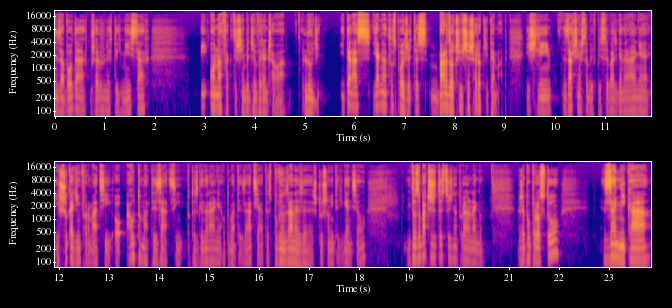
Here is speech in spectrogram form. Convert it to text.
zawodach, w przeróżnych tych miejscach i ona faktycznie będzie wyręczała ludzi. I teraz, jak na to spojrzeć? To jest bardzo oczywiście szeroki temat. Jeśli zaczniesz sobie wpisywać generalnie i szukać informacji o automatyzacji, bo to jest generalnie automatyzacja, to jest powiązane ze sztuczną inteligencją, to zobaczysz, że to jest coś naturalnego. Że po prostu zanika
